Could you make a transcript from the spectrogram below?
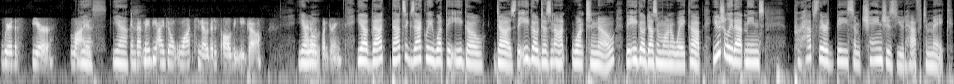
where the fear lies, Yes. Yeah. and that maybe I don't want to know that it's all the ego. Yeah. and I Well, was wondering. Yeah, that that's exactly what the ego does. The ego does not want to know. The ego doesn't want to wake up. Usually that means perhaps there'd be some changes you'd have to make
